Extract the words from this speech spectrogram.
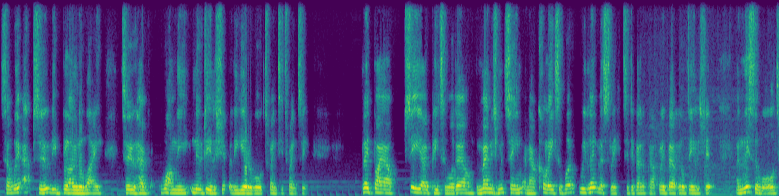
so we're absolutely blown away to have won the New Dealership of the Year Award 2020 led by our CEO, Peter Waddell, the management team, and our colleagues have worked relentlessly to develop our Bluebell Hill dealership. And this award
